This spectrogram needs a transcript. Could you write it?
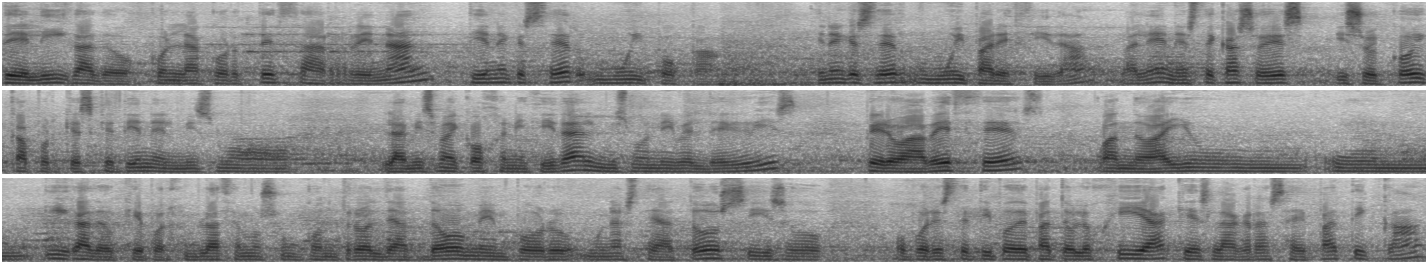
del hígado con la corteza renal tiene que ser muy poca, tiene que ser muy parecida, ¿vale? En este caso es isoecoica porque es que tiene el mismo, la misma ecogenicidad, el mismo nivel de gris, pero a veces cuando hay un, hígado que, por ejemplo, hacemos un control de abdomen por una esteatosis o, o por este tipo de patología, que es la grasa hepática,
